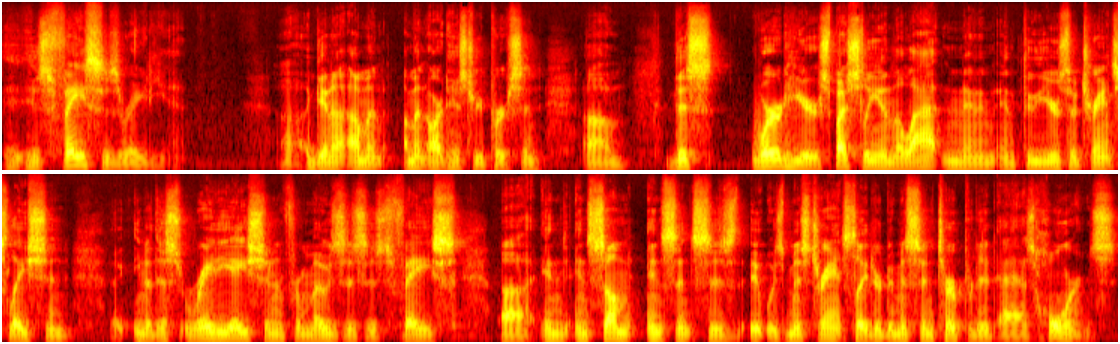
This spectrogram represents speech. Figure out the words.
his face is radiant. Uh, again, I, am an I'm an art history person. Um, this word here, especially in the Latin and, and through years of translation, uh, you know, this radiation from Moses' face. Uh, in in some instances, it was mistranslated or misinterpreted as horns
